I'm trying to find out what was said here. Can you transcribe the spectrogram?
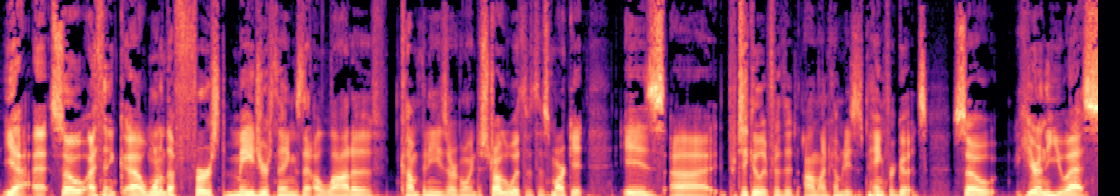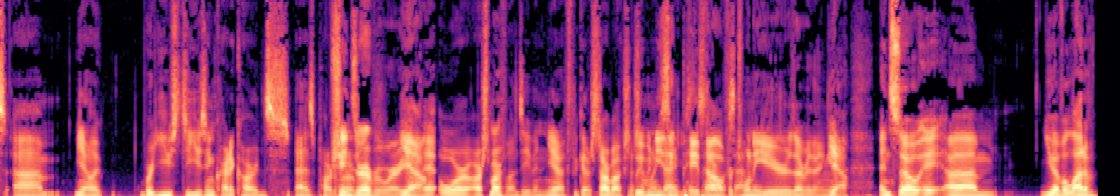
Yeah, uh, so I think uh, one of the first major things that a lot of companies are going to struggle with with this market is, uh, particularly for the online companies, is paying for goods. So here in the U.S., um, you know, like, we're used to using credit cards as part Machines of our, are everywhere, yeah. uh, or our smartphones even. You know, if we go to Starbucks or We've something been like using that, PayPal Starbucks for app. 20 years, everything. Yeah, and so it, um, you have a lot of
